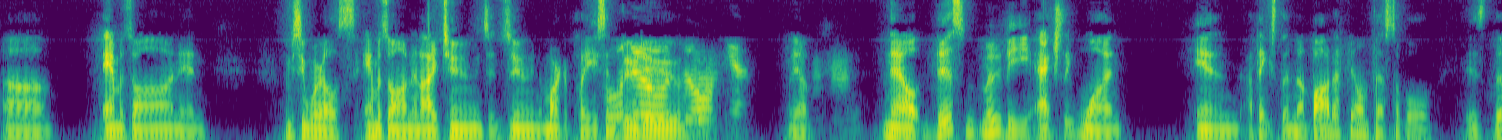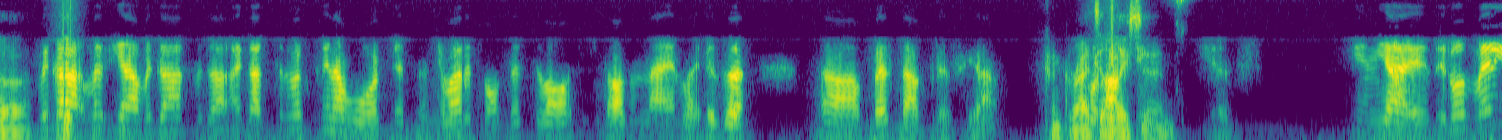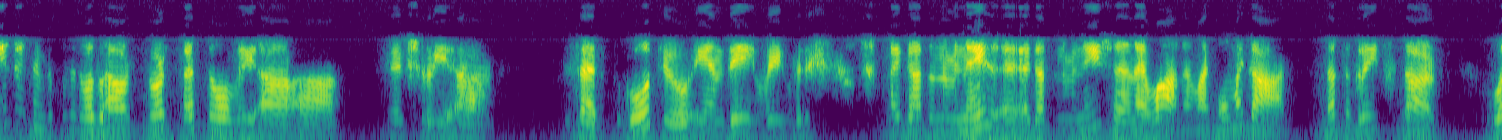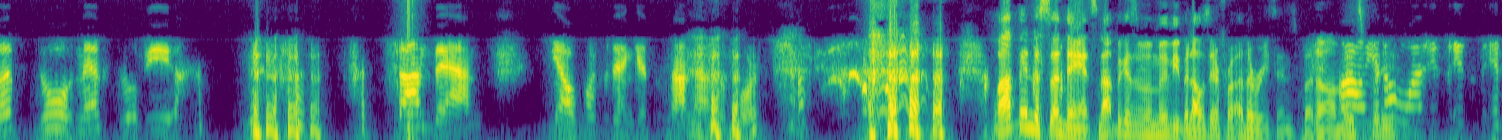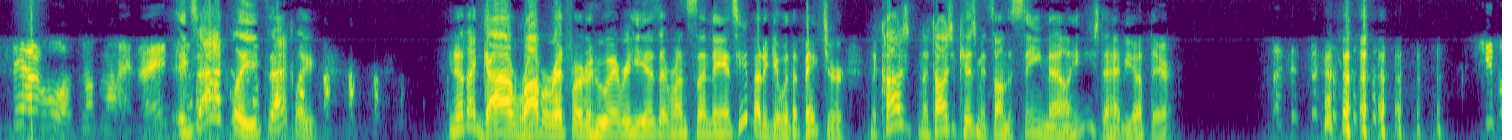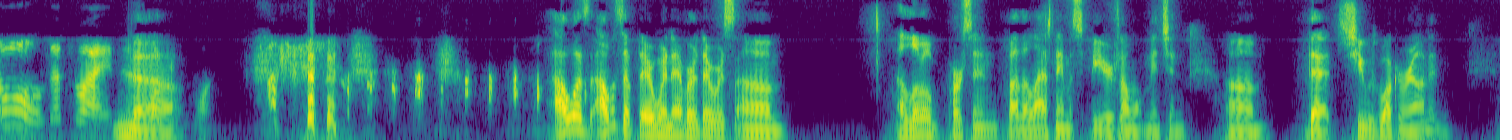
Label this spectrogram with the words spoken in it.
um, Amazon and let me see where else. Amazon and iTunes and Zune and Marketplace and Vudu, yeah. Yep. hmm Now, this movie actually won in, I think it's the Nevada Film Festival, is the, We got, we, yeah, we got, we got, I got Silver Screen Award at the Nevada Film Festival in 2009, like, as a, uh, Best Actress, yeah. congratulations. Yes. And yeah, it, it was very interesting because it was our first festival we uh, uh, actually uh, decided to go to, and they we, we I got the nomination. I got the nomination, and I won. I'm like, oh my god, that's a great start. Let's do next will be Sundance. Yeah, of course we didn't get to Sundance, of course. well, I've been to Sundance, not because of a movie, but I was there for other reasons. But um, well, it's you pretty. know what? It's, it's, it's their loss, not mine, right? Exactly, exactly. You know that guy, Robert Redford, or whoever he is that runs Sundance? He better get with a picture. Natasha, Natasha Kizmet's on the scene now. He needs to have you up there. She's old, that's why. No. I was I was up there whenever there was um a little person by the last name of Spears, I won't mention, um, that she was walking around and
